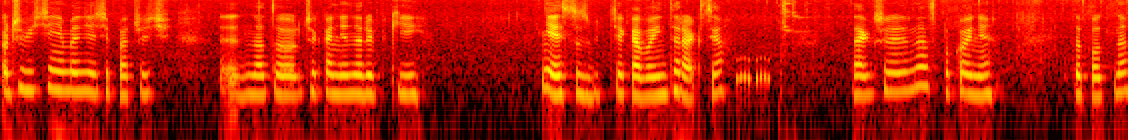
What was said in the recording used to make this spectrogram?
Oczywiście nie będziecie patrzeć e, na to czekanie na rybki. Nie jest to zbyt ciekawa interakcja. Także na spokojnie to potnę.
